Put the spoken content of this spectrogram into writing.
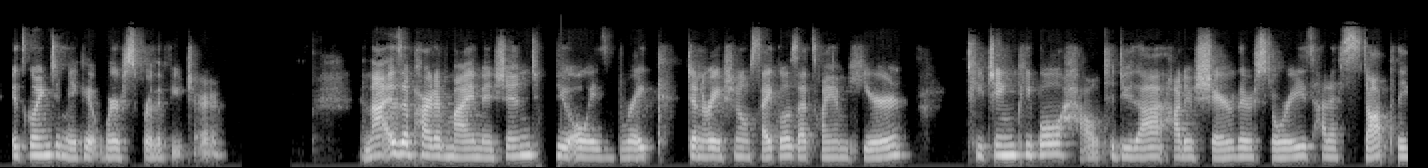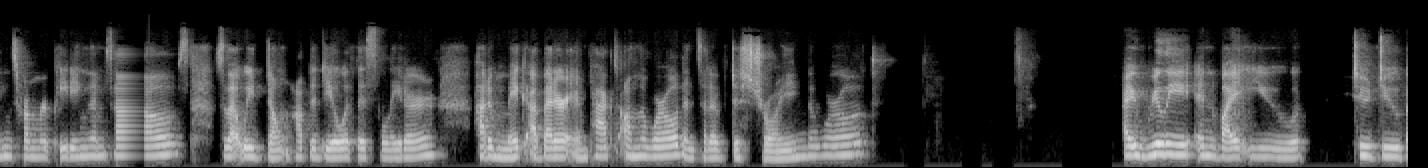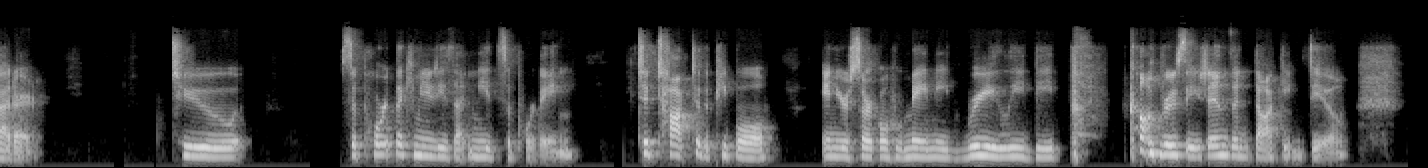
it's going to make it worse for the future. And that is a part of my mission to always break generational cycles. That's why I'm here teaching people how to do that, how to share their stories, how to stop things from repeating themselves so that we don't have to deal with this later, how to make a better impact on the world instead of destroying the world. I really invite you to do better, to support the communities that need supporting, to talk to the people in your circle who may need really deep conversations and talking to,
